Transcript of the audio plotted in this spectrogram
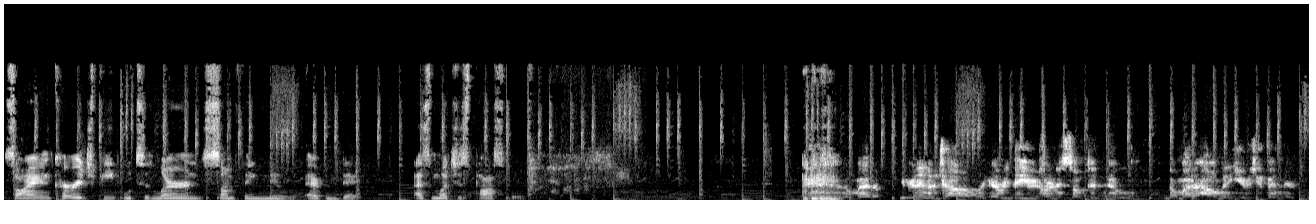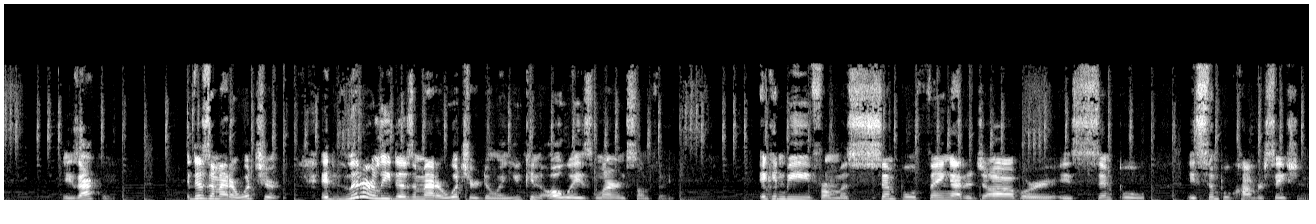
So I encourage people to learn something new every day as much as possible. No matter even in a job, like every day you're learning something new, no matter how many years you've been there. Exactly. It doesn't matter what you're it literally doesn't matter what you're doing. You can always learn something. It can be from a simple thing at a job or a simple a simple conversation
